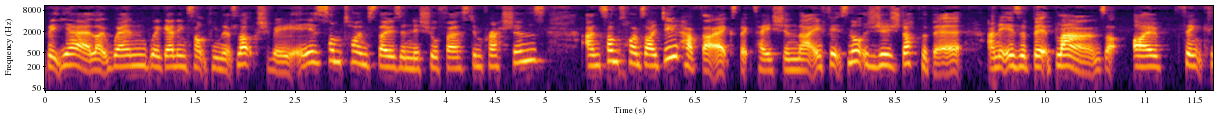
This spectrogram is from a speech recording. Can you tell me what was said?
but yeah, like when we're getting something that's luxury, it is sometimes those initial first impressions. And sometimes I do have that expectation that if it's not zhuzhed up a bit, and it is a bit bland, I think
